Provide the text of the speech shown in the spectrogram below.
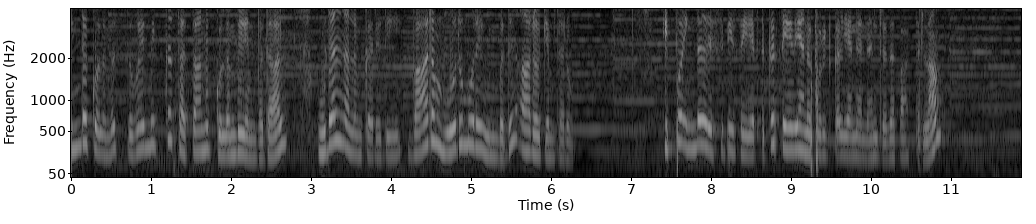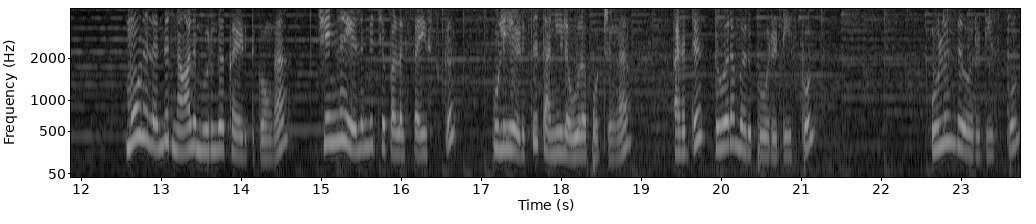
இந்த குழம்பு சுவைமிக்க சத்தான குழம்பு என்பதால் உடல் நலம் கருதி வாரம் ஒரு முறை உண்பது ஆரோக்கியம் தரும். இப்போ இந்த ரெசிபி செய்யறதுக்கு தேவையான பொருட்கள் என்னென்னன்றதை பார்த்துடலாம். மூணுலேருந்து நாலு முருங்கைக்காய் எடுத்துக்கோங்க. சின்ன எலுமிச்சை பழ சைஸ்க்கு புளியை எடுத்து தண்ணியில் ஊற போட்டுருங்க. அடுத்து துவரம்பருப்பு ஒரு டீஸ்பூன். உளுந்து ஒரு டீஸ்பூன்.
